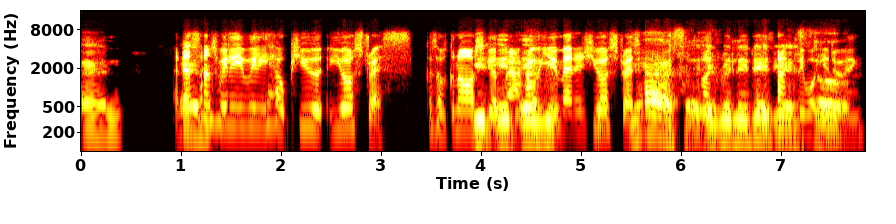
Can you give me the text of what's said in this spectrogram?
And and that and sounds really, really help you your stress because I was going to ask it, you about it, how it, you manage your stress. Yes, like, it really did. Exactly yes. what so, you're doing.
